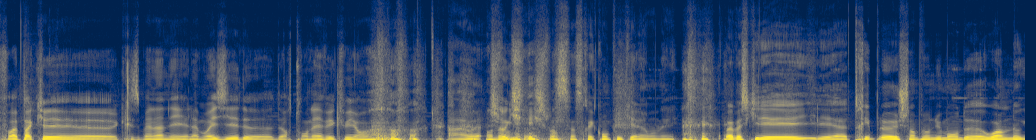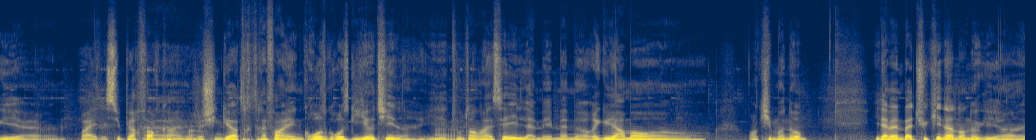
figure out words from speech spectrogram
Faudrait pas que euh, Chris Bannon ait la mauvaise idée de, de retourner avec lui. En... Ah ouais, En je, nogi, pense, je pense que ça serait compliqué là, à mon avis. ouais, parce qu'il est, il est triple champion du monde World Nogi. euh. Ouais, il est super fort quand même. hein. Très très fort. Il a une grosse grosse guillotine. Il Ah est ouais. tout le temps l'essayer. Il la met même régulièrement en, en kimono. Il a même battu Kinan en Nogi. hein.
